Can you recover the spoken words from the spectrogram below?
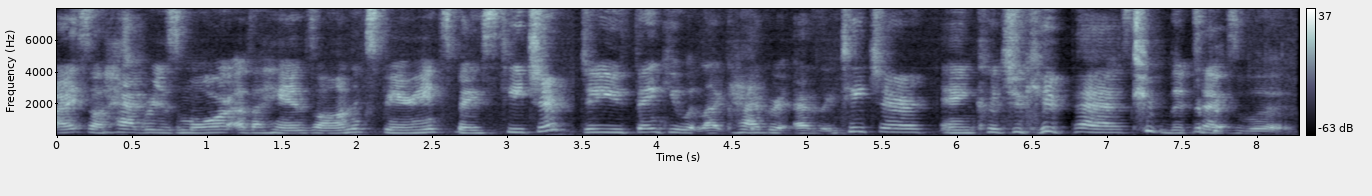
All right, so Hagrid is more of a hands-on, experience-based teacher. Do you think you would like Hagrid as a teacher, and could you get past the textbook?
